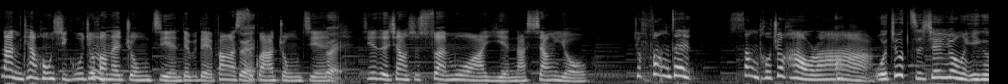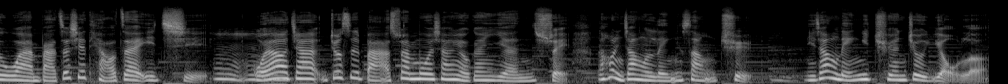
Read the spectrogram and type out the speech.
那你看红喜菇就放在中间、嗯，对不对？放在丝瓜中间，对。接着像是蒜末啊、盐啊、香油，就放在。上头就好啦、啊，我就直接用一个碗把这些调在一起。嗯，嗯，我要加就是把蒜末、香油跟盐水，然后你这样淋上去。嗯，你这样淋一圈就有了。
